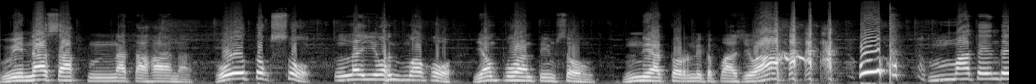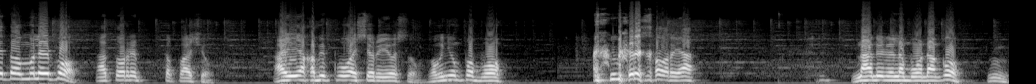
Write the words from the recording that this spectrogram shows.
Winasak na tahanan. Utokso, layuan mo ako. Yan po ang team song ni Atty. Topacio. Ha? Matindi ito muli po, Atty. Topacio. Ay, ah, kami po ay seryoso. Huwag niyong pabo. Very sorry ah. Naninilamunan ko. Hmm.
